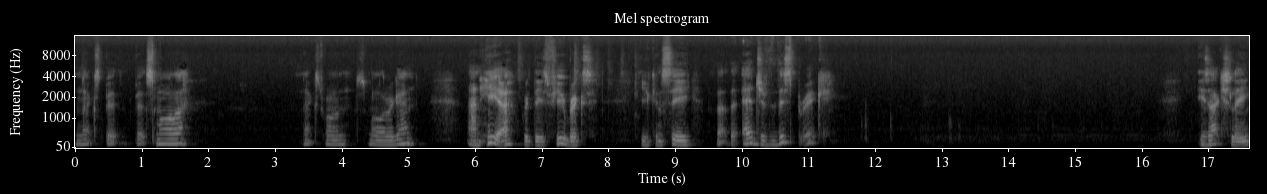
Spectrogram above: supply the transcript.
Next bit bit smaller next one smaller again and here with these few bricks you can see that the edge of this brick is actually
